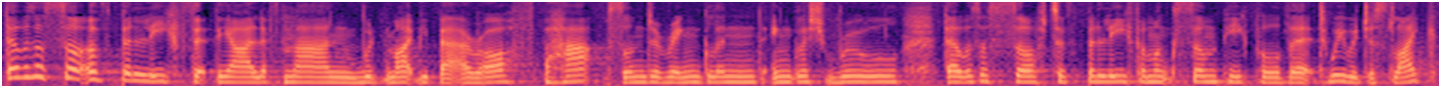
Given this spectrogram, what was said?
There was a sort of belief that the Isle of Man would might be better off, perhaps under England, English rule. There was a sort of belief amongst some people that we were just like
